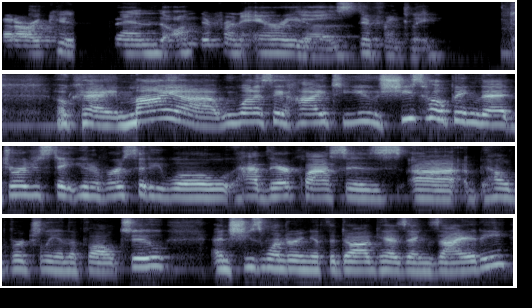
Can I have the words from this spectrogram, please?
that our kids spend on different areas differently. Okay, Maya, we want to say hi to you. She's hoping that Georgia State University will have their classes uh, held virtually in the fall too. And she's wondering if the dog has anxiety.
